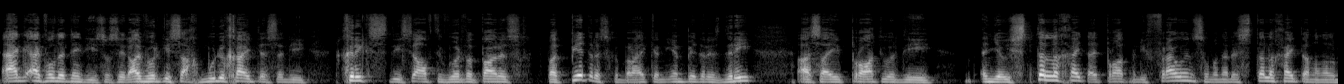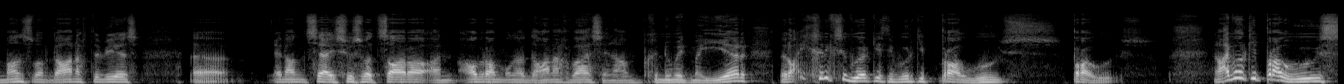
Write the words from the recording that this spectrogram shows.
Ek ek wil dit net hierso sê, daai woordjie sagmoedigheid is in die Grieks dieselfde woord wat Paulus wat Petrus gebruik in 1 Petrus 3 as hy praat oor die in jou stilligheid, hy praat met die vrouens om in hulle stilligheid aan hulle mans onderdanig te wees. Uh en dan sê hy soos wat Sara aan Abraham onderdanig was en hom genoem het my Heer. Nou daai Griekse woordjie is die woordjie praus, praus. En daai woordjie praus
